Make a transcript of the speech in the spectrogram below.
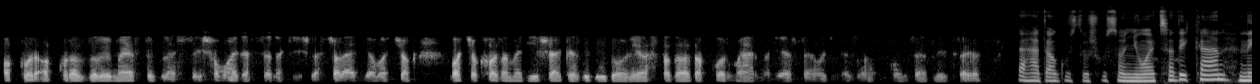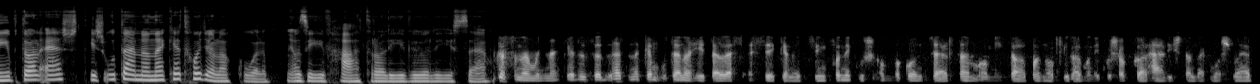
akkor, akkor azzal ő már több lesz, és ha majd egyszer neki is lesz családja, vagy csak, vagy csak hazamegy és elkezdi dúdolni ezt a dalt, akkor már megérte, hogy ez a koncert létrejött tehát augusztus 28-án népdal est, és utána neked hogy alakul az év hátra lévő része? Köszönöm, hogy megkérdezed. Hát nekem utána a héten lesz eszéken egy szimfonikus abba koncertem, amit a panofilharmonikusokkal hál' Istennek most már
